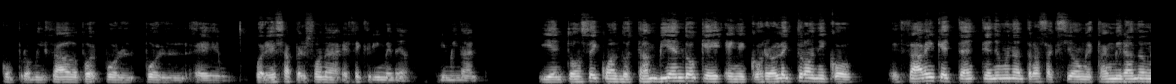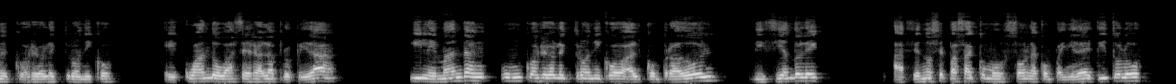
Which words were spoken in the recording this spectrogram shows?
compromisado por, por, por, eh, por esa persona, ese criminal, criminal. Y entonces cuando están viendo que en el correo electrónico eh, saben que tienen una transacción, están mirando en el correo electrónico eh, cuándo va a cerrar la propiedad y le mandan un correo electrónico al comprador diciéndole, haciéndose pasar como son la compañía de título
